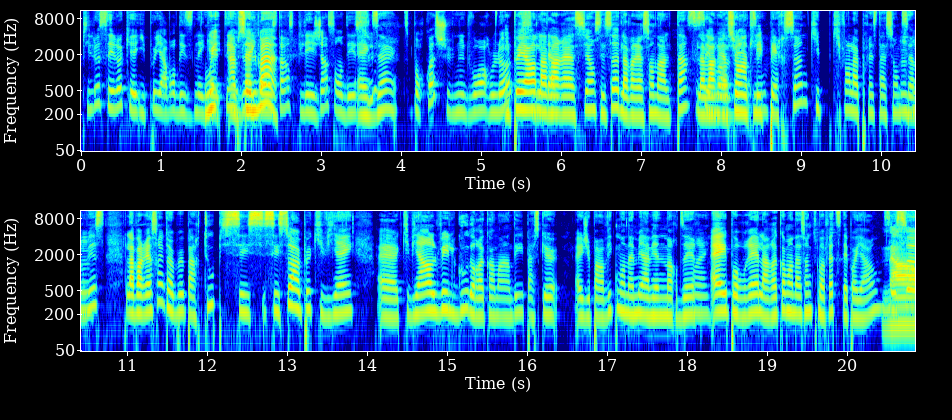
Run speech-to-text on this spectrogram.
Puis là, c'est là qu'il peut y avoir des inégalités ou de absolument. l'inconstance, puis les gens sont déçus. Exact. C'est pourquoi je suis venue te voir là. Il peut y avoir de la variation, c'est ça, de la variation dans le temps, Ça, la variation entre les personnes qui, qui font la prestation de Mhm. service. La variation est un peu partout, puis c'est c'est ça un peu qui vient, euh, qui vient enlever le goût de recommander parce que hey, j'ai pas envie que mon ami elle vienne me redire Ouais. Hey, pour vrai, la recommandation que tu m'as faite, c'était pas hier. C'est ça,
